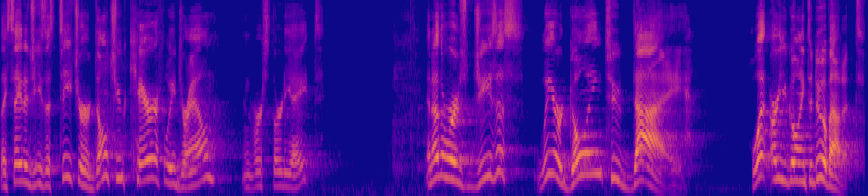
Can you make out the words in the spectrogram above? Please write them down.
They say to Jesus, Teacher, don't you care if we drown? In verse 38. In other words, Jesus, we are going to die. What are you going to do about it?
